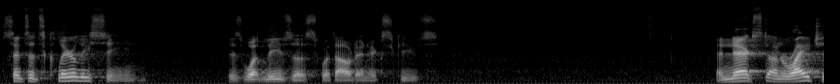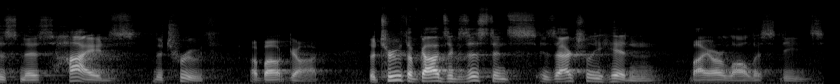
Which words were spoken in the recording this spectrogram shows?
since it's clearly seen, is what leaves us without an excuse. And next, unrighteousness hides the truth about God. The truth of God's existence is actually hidden by our lawless deeds.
